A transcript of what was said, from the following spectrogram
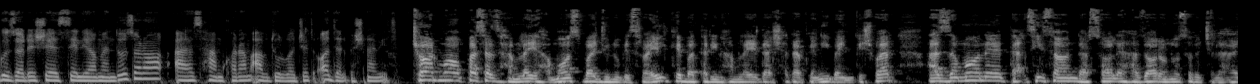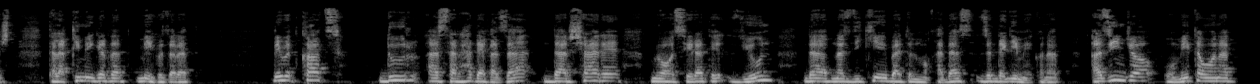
گزارش سیلیا مندوزا را از همکارم عبدالواجد عادل بشنوید. چهار ماه پس از حمله حماس به جنوب اسرائیل که بدترین حمله دهشت افغانی به این کشور از زمان تأسیس آن در سال 1948 تلقی می گردد می گذارد. دیوید کاتس دور از سرحد غزه در شهر معاصرت زیون در نزدیکی بیت المقدس زندگی می کند. از اینجا او می تواند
